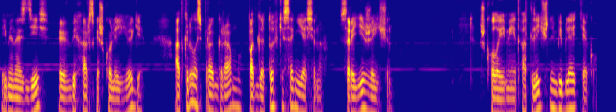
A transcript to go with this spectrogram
Именно здесь, в Бихарской школе йоги, открылась программа подготовки саньясинов среди женщин. Школа имеет отличную библиотеку,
